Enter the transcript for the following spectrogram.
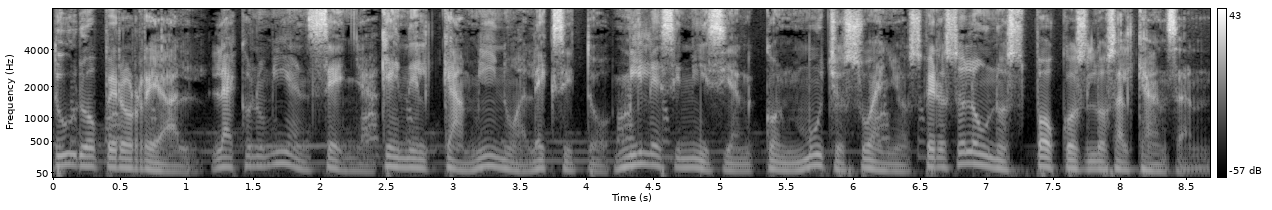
Duro pero real, la economía enseña que en el camino al éxito miles inician con muchos sueños, pero solo unos pocos los alcanzan.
